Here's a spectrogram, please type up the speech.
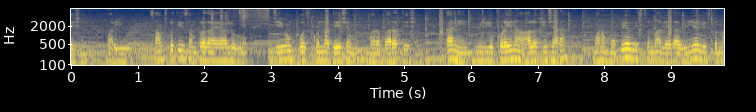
దేశం మరియు సాంస్కృతిక సంప్రదాయాలు జీవం పోసుకున్న దేశం మన భారతదేశం. కానీ మీరు ఎప్పుడైనా ఆలోచించారా? మనం ఉపయోగిస్తున్న లేదా వినియోగిస్తున్న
